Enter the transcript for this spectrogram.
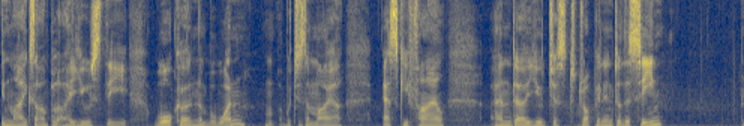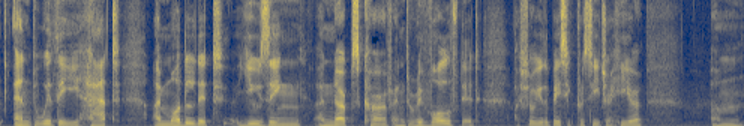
In my example, I use the Walker number one, which is a Maya ASCII file and uh, you just drop it into the scene. And with the hat, I modeled it using a NURBS curve and revolved it. I'll show you the basic procedure here. Um,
